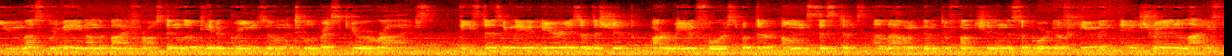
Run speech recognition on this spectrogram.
You must remain on the Bifrost and locate a green zone until rescue arrives. These designated areas of the ship are reinforced with their own systems, allowing them to function in the support of human and Trinan life,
